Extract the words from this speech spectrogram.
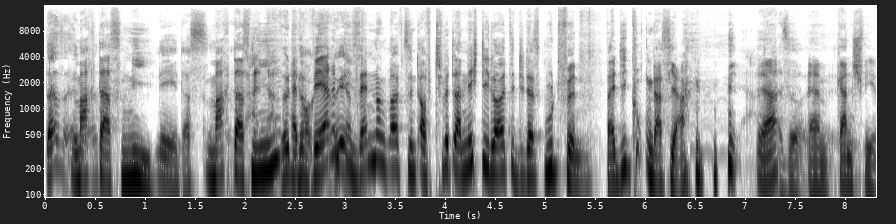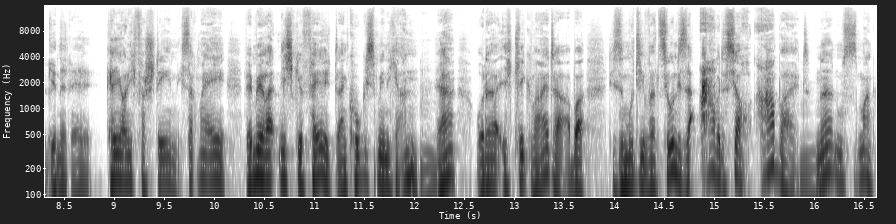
Das, äh, Mach das nie. Nee, das. Mach das Da- da nie. würde ich Also während da die Sendung läuft, sind auf Twitter nicht die Leute, die das gut finden, weil die gucken das ja. ja, also, ähm, ganz schwierig. Generell. Kann ich auch nicht verstehen. Ich sag mal, ey, wenn mir was nicht gefällt, dann gucke ich es mir nicht an. Mhm. Ja? Oder ich klicke weiter. Aber diese Motivation, diese Arbeit, das ist ja auch Arbeit. Mhm. Ne? Du musst es machen.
